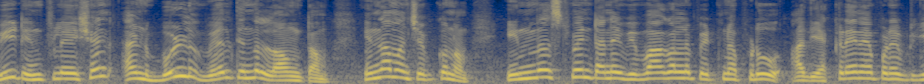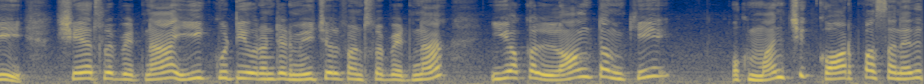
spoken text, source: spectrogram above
beat inflation and build wealth in the long term ఇందా మనం చెప్పుకున్నాం. ఇన్వెస్ట్మెంట్ అనే విభాగంలో పెట్టినప్పుడు అది ఎక్కడైనప్పటికీ షేర్స్లో పెట్టినా ఈక్విటీ ఓరియంటెడ్ మ్యూచువల్ ఫండ్స్లో పెట్టినా ఈ యొక్క లాంగ్ టర్మ్కి ఒక మంచి కార్పస్ అనేది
